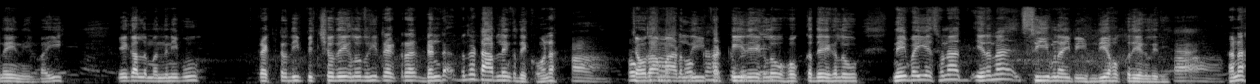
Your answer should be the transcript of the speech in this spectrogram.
ਨਹੀਂ ਨਹੀਂ ਬਾਈ ਇਹ ਗੱਲ ਮੰਨਣੀ ਪੂ ਟਰੈਕਟਰ ਦੀ ਪਿੱਛੋਂ ਦੇਖ ਲਓ ਤੁਸੀਂ ਟਰੈਕਟਰ ਡੰਡਾ ਮਤਲਬ ਟਾਪ ਲਿੰਕ ਦੇਖੋ ਹਨਾ? ਹਾਂ 14 ਮਾਡਲ ਦੀ ਫੱਟੀ ਦੇਖ ਲਓ ਹੁੱਕ ਦੇਖ ਲਓ। ਨਹੀਂ ਬਾਈ ਇਹ ਸੁਣਾ ਇਹਦਾ ਨਾ ਸੀ ਬਣਾਈ ਪਈ ਹੁੰਦੀ ਹੈ ਹੁੱਕ ਦੀ ਅਗਲੇ ਦੀ। ਹਾਂ। ਹਨਾ?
